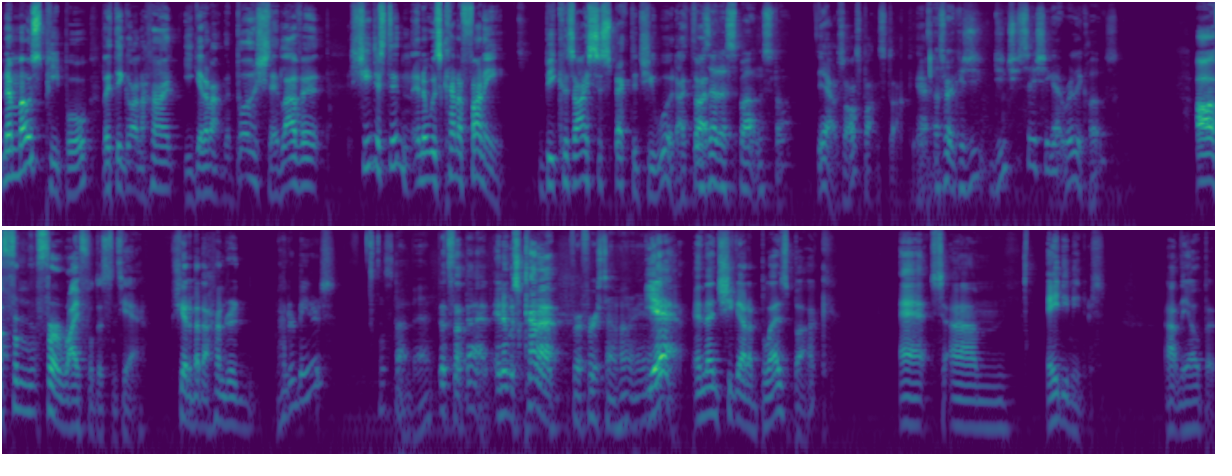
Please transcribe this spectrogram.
Now, most people, like they go on a hunt, you get them out in the bush, they love it. She just didn't, and it was kind of funny because I suspected she would. I thought, Was that a spot and stalk? yeah, it was all spot and stock. Yeah, That's right. Because you didn't you say she got really close? uh, from for a rifle distance, yeah, she had about 100, 100 meters. That's not bad That's not bad, and it was kind of for a first time hunter. yeah. And then she got a blesbok at um, eighty meters out in the open.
